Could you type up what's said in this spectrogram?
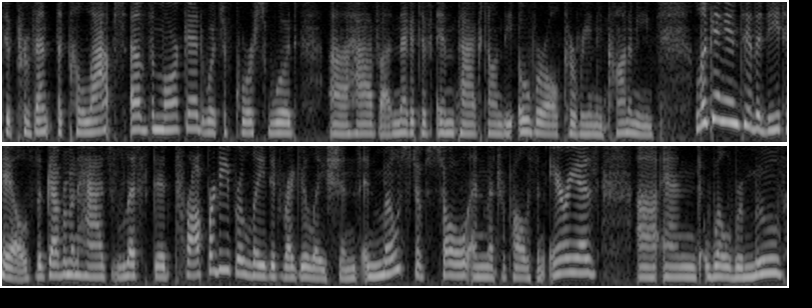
to prevent the collapse of the market, which of course would uh, have a negative impact on the overall Korean economy. Looking into the details, the government has lifted property related regulations in most of Seoul and metropolitan areas uh, and will remove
